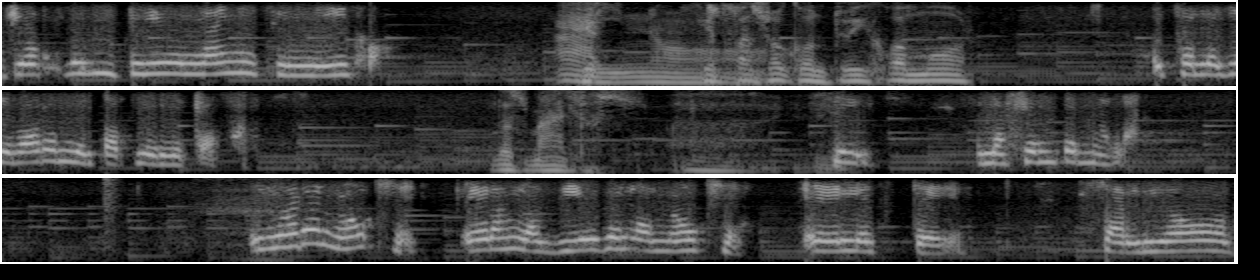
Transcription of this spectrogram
yo cumplí un año sin mi hijo. Ay, no. ¿qué pasó con tu hijo, amor? Se lo llevaron del patio de mi casa. Los malos. Sí, la gente mala. No era noche, eran las 10 de la noche. Él este salió,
